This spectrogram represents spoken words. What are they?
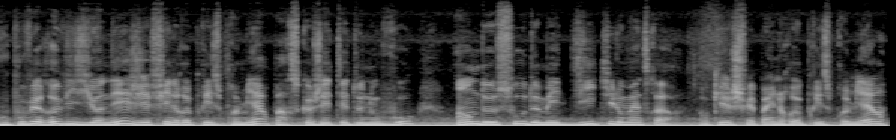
Vous pouvez revisionner. J'ai fait une reprise première parce que j'étais de nouveau en dessous de mes 10 km h Ok, je fais pas une reprise première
